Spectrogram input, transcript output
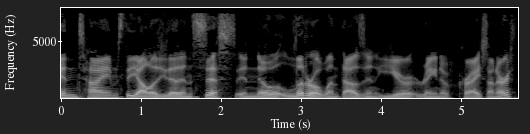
end times theology that insists in no literal 1,000 year reign of Christ on earth,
